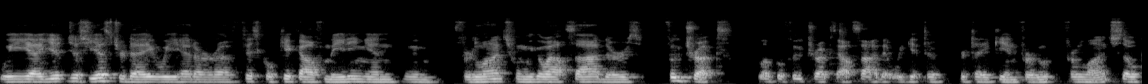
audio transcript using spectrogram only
we uh, just yesterday we had our uh, fiscal kickoff meeting and for lunch when we go outside there's food trucks local food trucks outside that we get to partake in for for lunch. So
